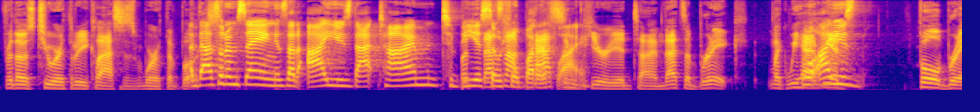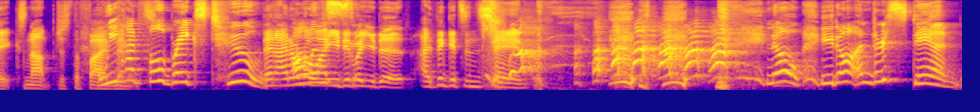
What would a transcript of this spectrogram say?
for those two or three classes worth of books. And that's what I'm saying is that I use that time to But be a social butterfly. Period time. That's a break. Like we had, Well, we I had used full breaks, not just the five. we minutes. had full breaks too. Then I don't All know why you did what you did. I think it's insane. no, you don't understand.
